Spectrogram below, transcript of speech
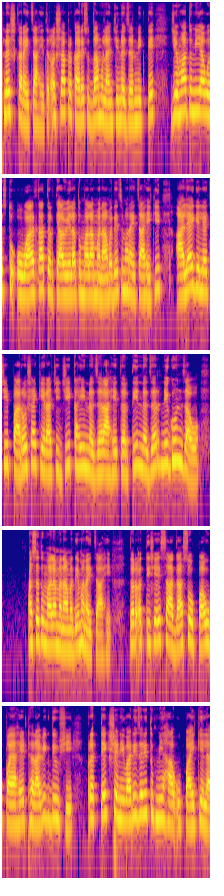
फ्लश करायचं आहे. तर अशा प्रकारे सुद्धा मुलांची नजर निघते. जेव्हा तुम्ही या वस्तू ओवाळता तर त्यावेळेला तुम्हाला मनामध्येच म्हणायचं आहे की आल्या गेल्याची पारोशा केराची जी काही नजर आहे तर ती नजर निघून जावो असं तुम्हाला मनामध्ये म्हणायचं आहे. तर अतिशय साधा सोपा उपाय आहे ठराविक दिवशी प्रत्येक शनिवारी जरी तुम्ही हा उपाय केला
